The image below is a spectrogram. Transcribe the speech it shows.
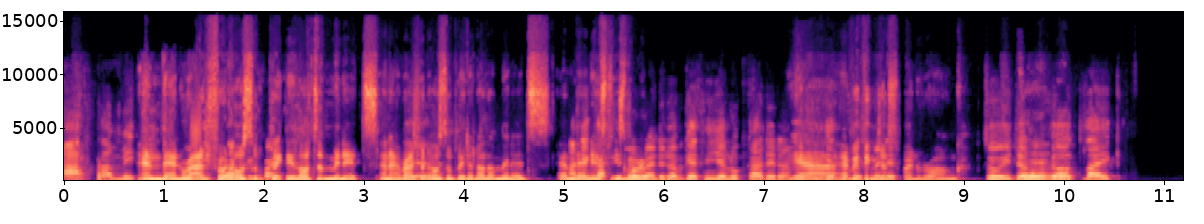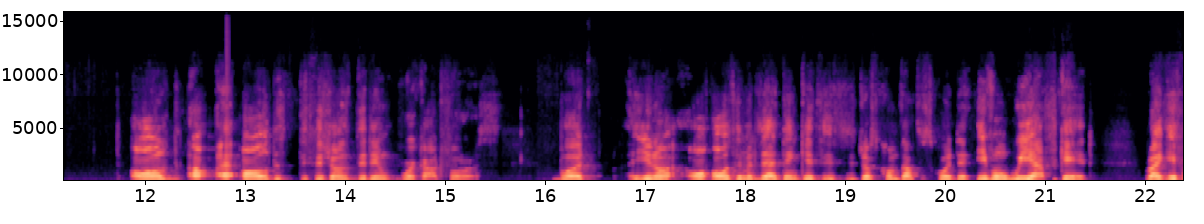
after making And then some of these Rashford also played a lot of minutes, and Rashford Yeah. also played a lot of minutes, and, and then then he's, he's Casemiro ended up getting yellow carded and yeah, everything suspended. just went wrong. So it just Yeah. felt like all uh, all the decisions didn't work out for us. But you know, ultimately, I think it's, it's it just comes down to score depth. Even we are scared, right? If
